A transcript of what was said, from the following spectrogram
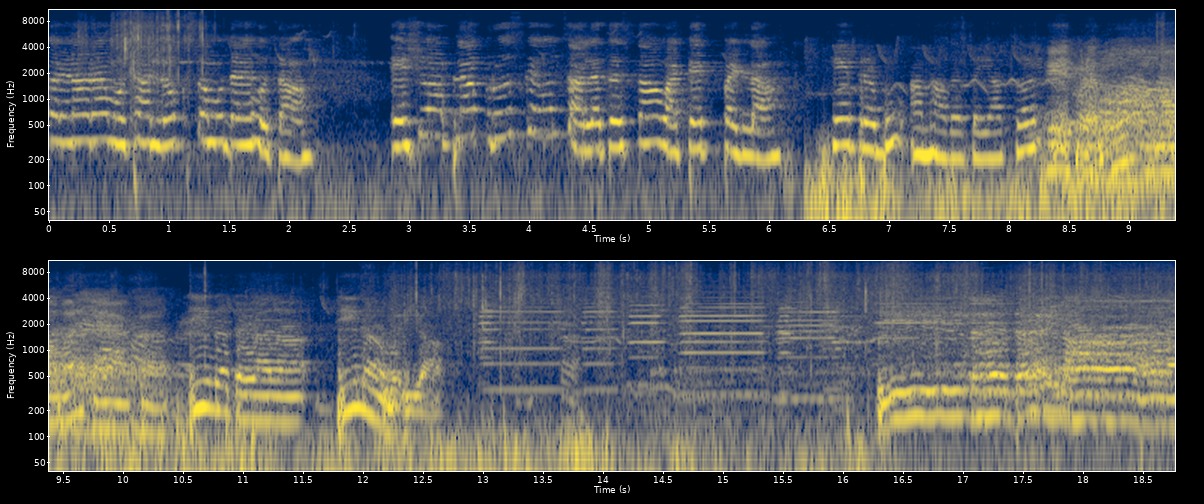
करणारा मोठा लोकसमुदाय होता. येशू आपला क्रूस घेऊन चालत असता वाटेत पडला. हे प्रभू आम्हावर दया कर. दीन दयाला दीन दया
